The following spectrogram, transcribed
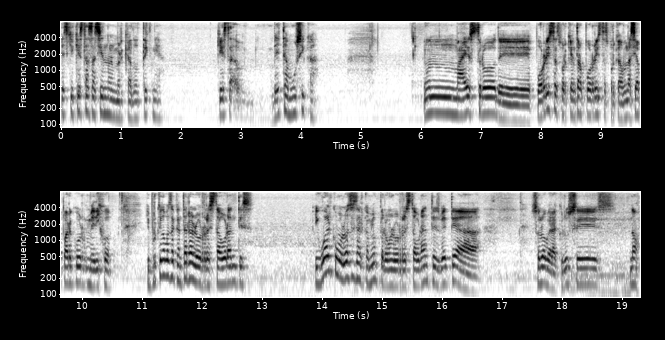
es que ¿qué estás haciendo en mercadotecnia? ¿Qué está? Vete a música un maestro de porristas, porque entra porristas, porque aún hacía parkour, me dijo, ¿y por qué no vas a cantar a los restaurantes? Igual como lo haces en el camión, pero en los restaurantes, vete a solo Veracruces. No,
